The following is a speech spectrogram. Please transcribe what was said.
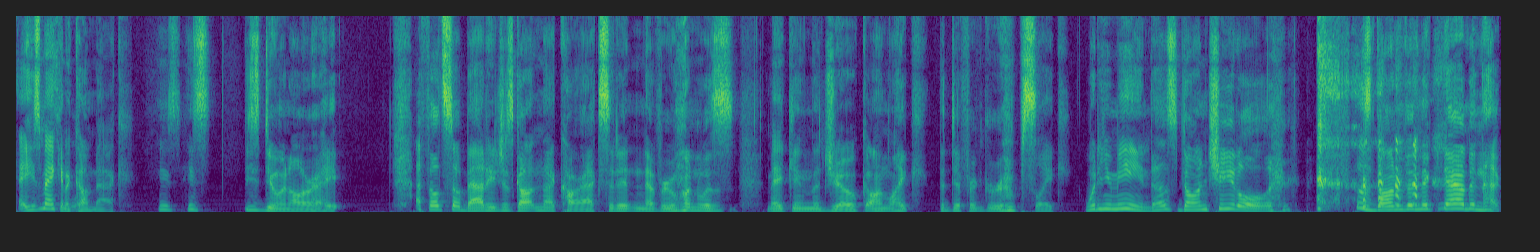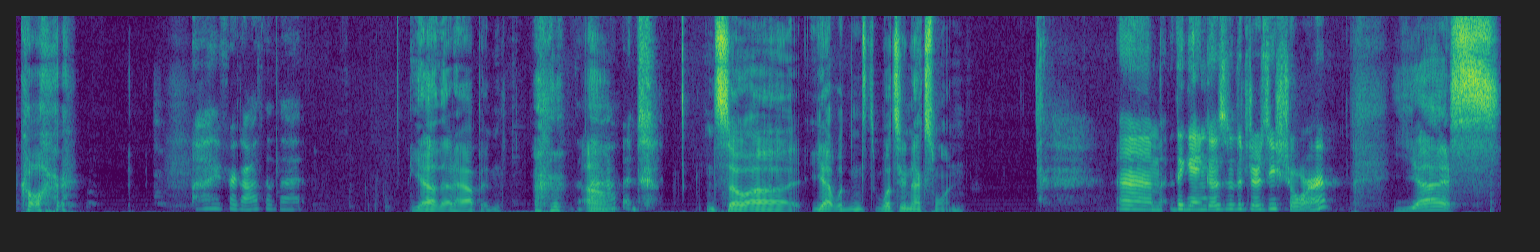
Hey, he's making a comeback. He's he's he's doing all right. I felt so bad he just got in that car accident and everyone was making the joke on like the different groups like, "What do you mean? That was Don Cheadle or that was Donovan McNabb in that car." I forgot that that, Yeah, that happened. that, that Um, happened. So, uh, yeah, what, what's your next one? Um, the gang goes to the Jersey Shore. Yes.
